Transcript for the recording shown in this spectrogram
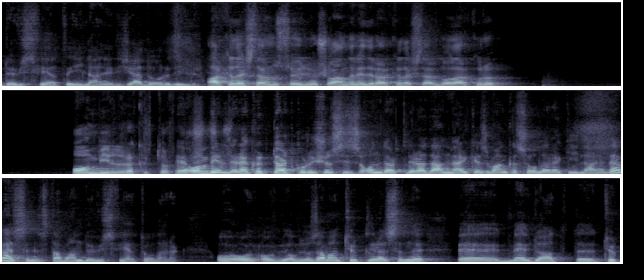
e, döviz fiyatı ilan edeceği doğru değildir. Arkadaşlarımız söylüyor. Şu anda nedir arkadaşlar dolar kuru? 11 lira 44 E, kuruş. 11 lira 44 kuruşu siz 14 liradan Merkez Bankası olarak ilan edemezsiniz taban döviz fiyatı olarak. O, o, o, o zaman Türk lirasını e, mevduat e, Türk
